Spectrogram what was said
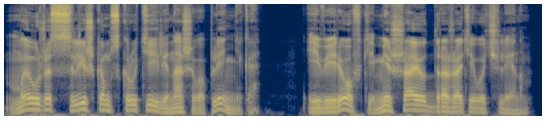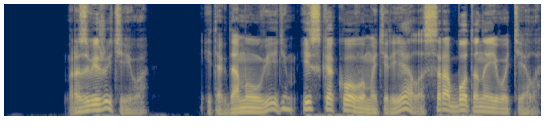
Мы уже слишком скрутили нашего пленника, и веревки мешают дрожать его членам. Развяжите его, и тогда мы увидим, из какого материала сработано его тело.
